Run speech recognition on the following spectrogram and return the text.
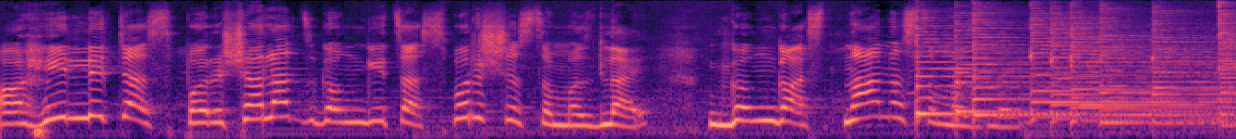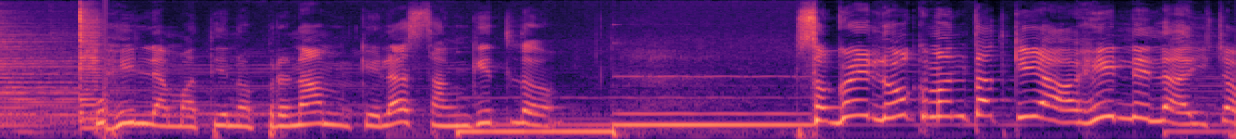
अहिल्याच्या स्पर्शालाच गंगेचा स्पर्श समजलाय. गंगा स्नान समजलंय. अहिल्या मातीनं प्रणाम केला सांगितलं सगळे लोक म्हणतात की अहिल्याला हिच्या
